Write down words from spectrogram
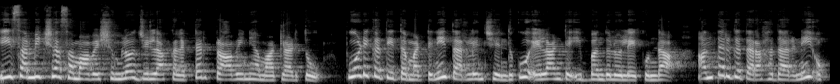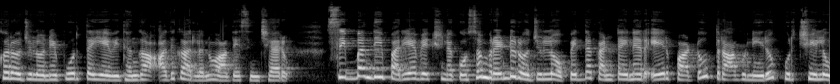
ఈ సమీక్షా సమావేశంలో జిల్లా కలెక్టర్ ప్రావీణ్య మాట్లాడుతూ పూడికతీత మట్టిని తరలించేందుకు ఎలాంటి ఇబ్బందులు లేకుండా అంతర్గత రహదారిని ఒక్క రోజులోనే పూర్తయ్యే విధంగా అధికారులను ఆదేశించారు. సిబ్బంది పర్యవేక్షణ కోసం రెండు రోజుల్లో పెద్ద కంటైనర్ ఏర్పాటు త్రాగునీరు కుర్చీలు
